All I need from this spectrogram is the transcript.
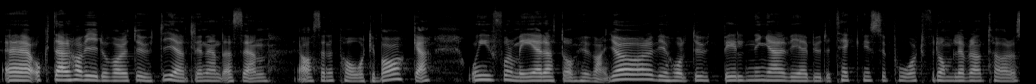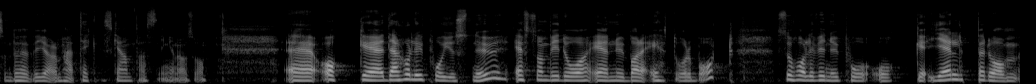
Eh, och där har vi då varit ute egentligen ända sedan ja, sedan ett par år tillbaka och informerat om hur man gör. Vi har hållit utbildningar, vi erbjuder teknisk support för de leverantörer som behöver göra de här tekniska anpassningarna och så. Eh, och eh, där håller vi på just nu, eftersom vi då är nu bara ett år bort, så håller vi nu på och hjälper de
